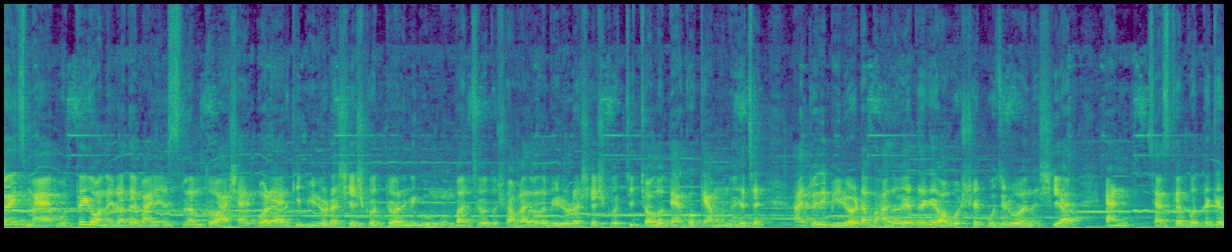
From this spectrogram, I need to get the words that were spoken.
গাইস মায়াপুর থেকে অনেক রাতে বাইরে এসেছিলাম, তো আসার পরে আর কি ভিডিওটা শেষ করতে পারিনি, ঘুম ঘুম পাচ্ছিল, তো সকালবেলা ভিডিওটা শেষ করছি। চলো দেখো কেমন হয়েছে। আর যদি ভিডিওটা ভালো হয়ে থাকে, অবশ্যই প্রচুর পরিমাণে শেয়ার অ্যান্ড সাবস্ক্রাইব করতে কেউ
